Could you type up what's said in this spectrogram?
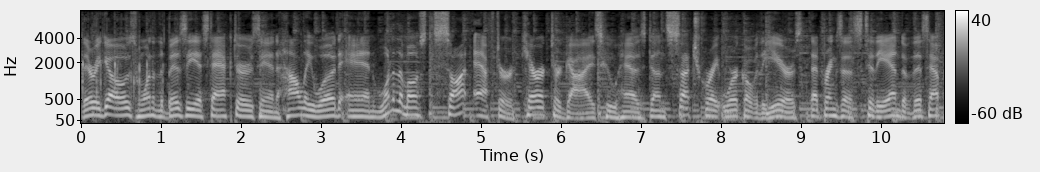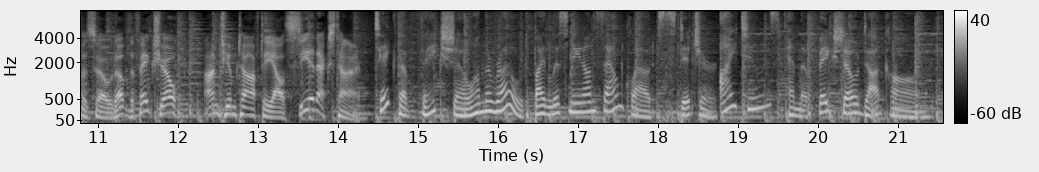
There he goes, one of the busiest actors in Hollywood and one of the most sought after character guys who has done such great work over the years. That brings us to the end of this episode of The Fake Show. I'm Jim Tofte. I'll see you next time. Take the fake show on the road by listening on SoundCloud, Stitcher, iTunes, and thefakeshow.com.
